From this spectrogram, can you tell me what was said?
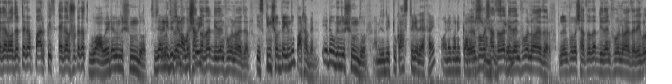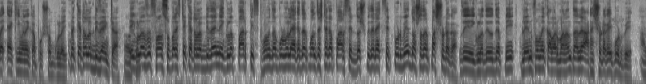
এগারো হাজার টাকা পার পিস এগারোশো টাকা। ওয়াও এটা কিন্তু সুন্দর। So যারা নিতে চান অবশ্যই হাজার ডিজাইন ফোমে নয় হাজার। স্ক্রিনশট দিয়ে কিন্তু পাঠাবেন। এটাও কিন্তু সুন্দর। আমি যদি একটু কাছ থেকে দেখাই অনেক অনেক কালার প্লেন ফোমে সাত হাজার ডিজাইন ফোমে নয় হাজার। প্লেন ফোমে সাত হাজার ডিজাইন ফোমে নয় হাজার। এগুলো একই মানে কাপড় সবগুলাই। আপনার ক্যাটালগ ডিজাইনটা এগুলো আছে Swan super extra catalogue design এগুলো পার পিস ফোমের দাম পড়বে এক হাজার পঞ্চাশ টাকা পার সেট দশ পিসের এক সেট পড়বে দশ হাজার পাঁচশো টাকা। যদি এইগুলো দিয়ে যদি আপনি প্লেন ফোমে কাভার বানান তাহলে আঠাশশো টাকাই পড়বে। আচ্ছা।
